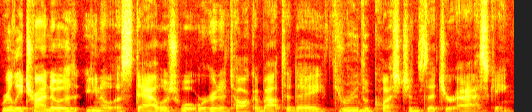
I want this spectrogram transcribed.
really trying to you know establish what we're going to talk about today through the questions that you're asking,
